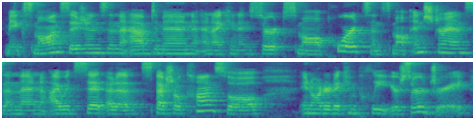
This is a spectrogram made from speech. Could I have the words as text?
make small incisions in the abdomen and I can insert small ports and small instruments, and then I would sit at a special console in order to complete your surgery.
